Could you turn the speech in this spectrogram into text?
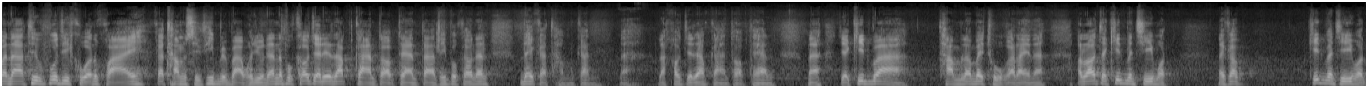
บรรดาที่ผู้ที่ขวนขวายกระทำสิ่งที่เป็นบาปกันอยู่นั้นพวกเขาจะได้รับการตอบแทนตามที่พวกเขานั้นได้กระทำกันนะแล้วเขาจะได้รับการตอบแทนนะอย่าคิดว่าทำแล้วไม่ถูกอะไรนะอัลลอฮ์จะคิดบัญชีหมดนะครับ คิดบัญชีหมด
